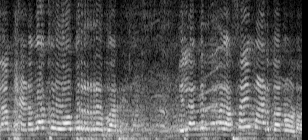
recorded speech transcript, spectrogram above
ನಮ್ಮ ಹೆಣ್ಮಕ್ಳು ಒಬ್ಬರ ಬರ್ರಿ. ಇಲ್ಲಾಂದ್ರೆ ನನಗೆ ಅಸಹ್ಯ ಮಾಡ್ದ ನೋಡು.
